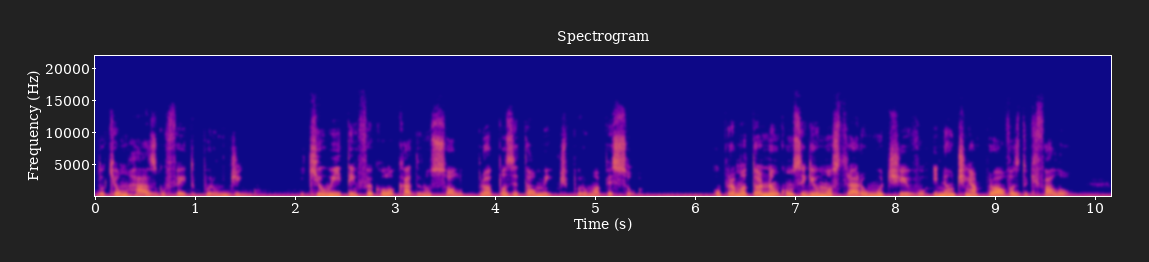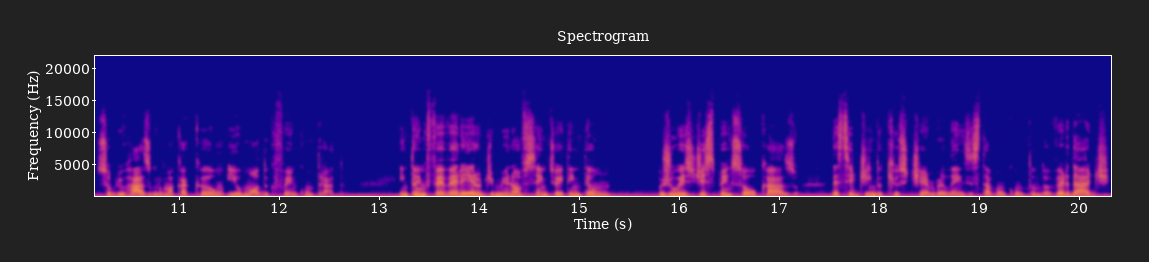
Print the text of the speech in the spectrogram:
do que um rasgo feito por um dingo, e que o item foi colocado no solo propositalmente por uma pessoa. O promotor não conseguiu mostrar um motivo e não tinha provas do que falou, sobre o rasgo do macacão e o modo que foi encontrado. Então, em fevereiro de 1981, o juiz dispensou o caso, decidindo que os Chamberlains estavam contando a verdade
